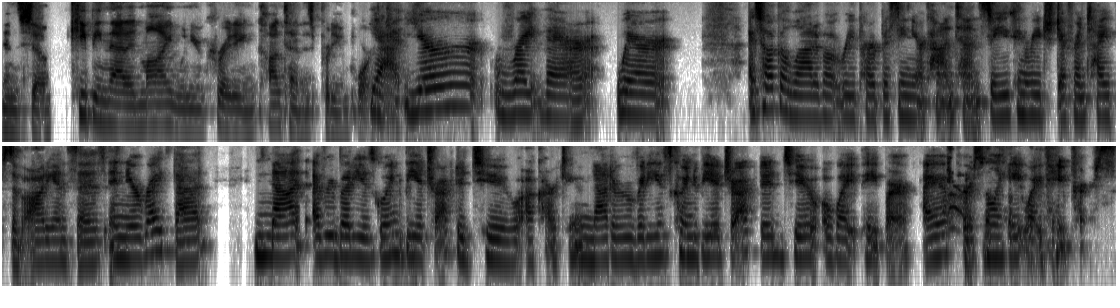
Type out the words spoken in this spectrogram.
And so keeping that in mind when you're creating content is pretty important. Yeah, you're right there where I talk a lot about repurposing your content so you can reach different types of audiences. And you're right that not everybody is going to be attracted to a cartoon. Not everybody is going to be attracted to a white paper. I personally hate white papers.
